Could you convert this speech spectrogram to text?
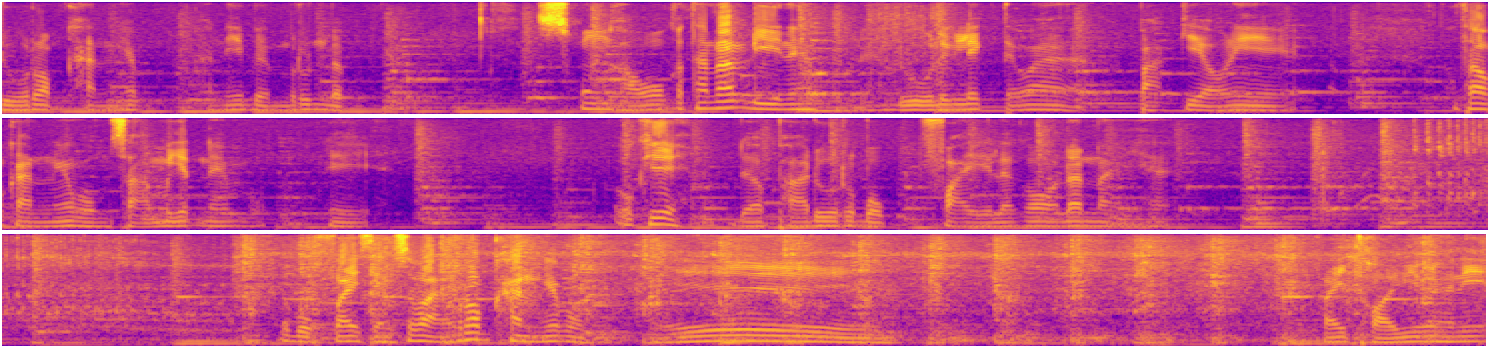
ดูรอบคันครับ อันนี้เป็นรุ่นแบบทรงเขาก็ทันรัดดีนะครับ ดูเล็กๆ แต่ว่าปากเกี่ยวนี่เท่ากันนะครับผม 3 เมตรนะครับนี่โอเค เดี๋ยวพาดูระบบไฟแล้วก็ด้านในฮะระบบไฟแสงสว่างรอบคันครับผมเอ้ไฟถอยมีไหมคันนี้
